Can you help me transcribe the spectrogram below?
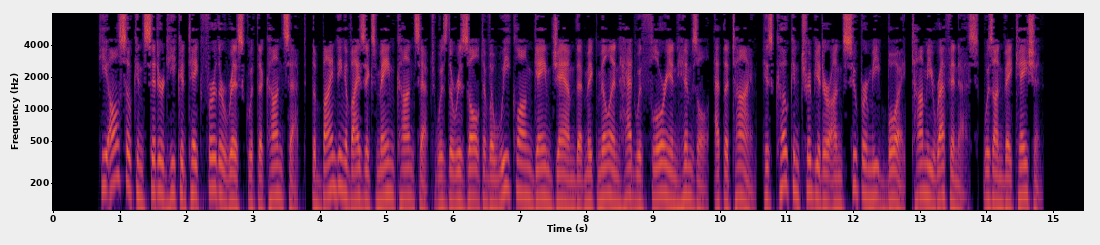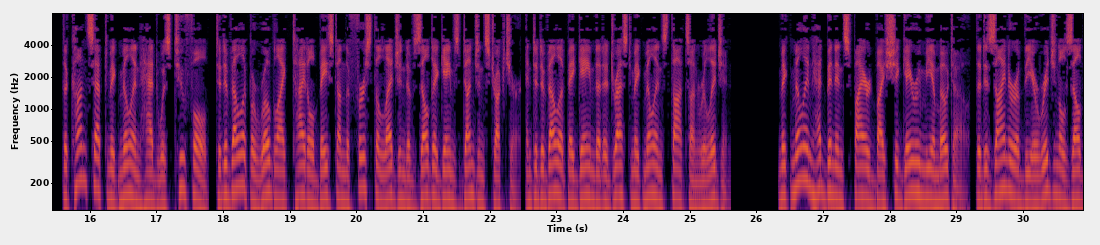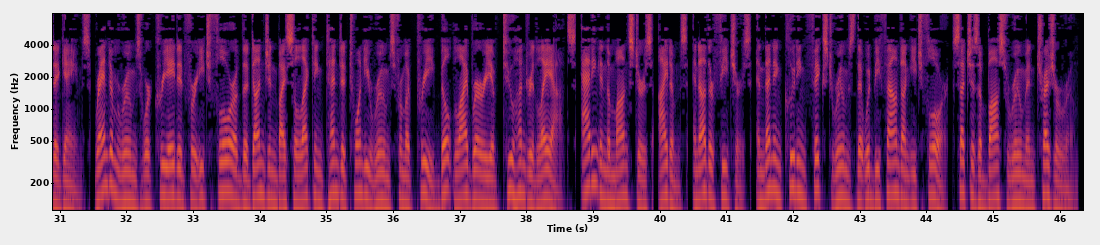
He also considered he could take further risk with the concept. The Binding of Isaac's main concept was the result of a week-long game jam that McMillen had with Florian Himsl. At the time, his co-contributor on Super Meat Boy, Tommy Refenes, was on vacation. The concept McMillen had was twofold, to develop a roguelike title based on the first The Legend of Zelda game's dungeon structure, and to develop a game that addressed McMillen's thoughts on religion. McMillen had been inspired by Shigeru Miyamoto, the designer of the original Zelda games. Random rooms were created for each floor of the dungeon by selecting 10 to 20 rooms from a pre-built library of 200 layouts, adding in the monsters, items, and other features, and then including fixed rooms that would be found on each floor, such as a boss room and treasure room.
